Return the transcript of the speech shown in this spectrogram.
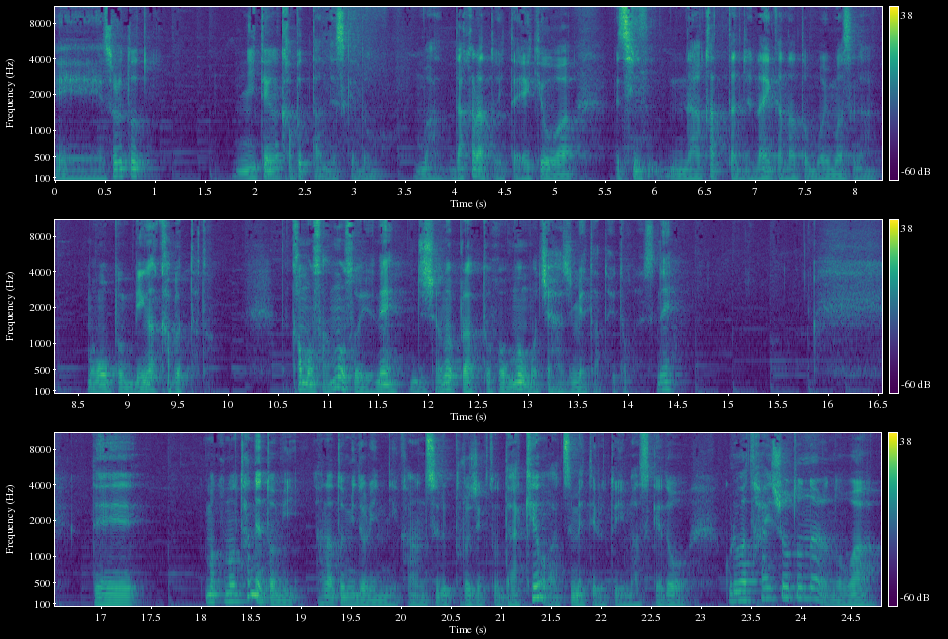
えー、それと2点がかぶったんですけどまあだからといった影響は別になかったんじゃないかなと思いますが、まあ、オープン日がかぶったと鴨さんもそういうね自社のプラットフォームを持ち始めたというとこですね。で、まあ、この種と実花と緑に関するプロジェクトだけを集めてると言いますけどこれは対象となるのは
